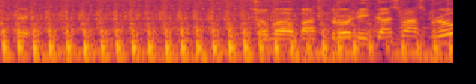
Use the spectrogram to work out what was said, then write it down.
Oke. Coba mas bro digas mas bro.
